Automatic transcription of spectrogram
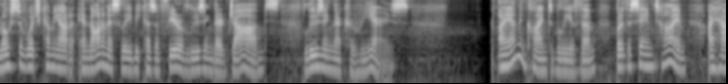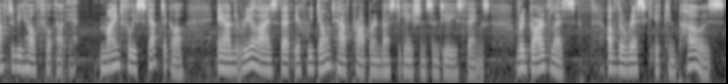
most of which coming out anonymously because of fear of losing their jobs, losing their careers, I am inclined to believe them, but at the same time, I have to be healthful, uh, mindfully skeptical and realize that if we don't have proper investigations into these things, regardless of the risk it can pose,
